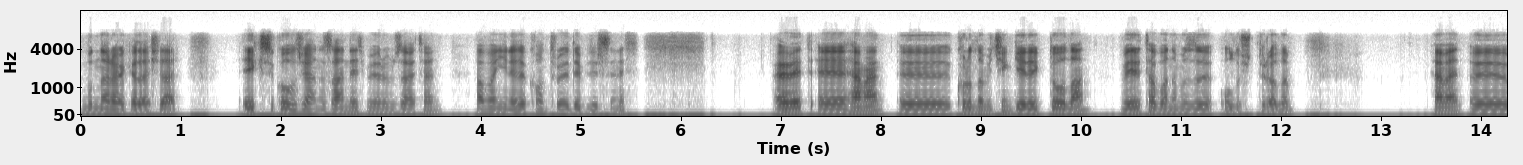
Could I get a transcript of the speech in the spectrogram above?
bunlar arkadaşlar. Eksik olacağını zannetmiyorum zaten. Ama yine de kontrol edebilirsiniz. Evet e, hemen e, kurulum için gerekli olan veri tabanımızı oluşturalım. Hemen e,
